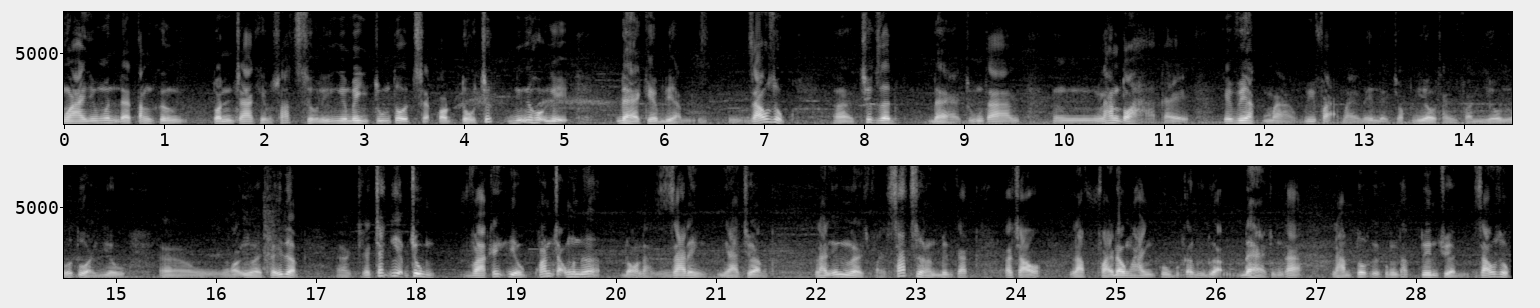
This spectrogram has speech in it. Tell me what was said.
Ngoài những vấn đề tăng cường tuần tra kiểm soát xử lý nghiêm minh, chúng tôi sẽ còn tổ chức những hội nghị để kiểm điểm giáo dục ờ, trước dân để chúng ta ừ, lan tỏa cái cái việc mà vi phạm này lên để cho nhiều thành phần nhiều lứa tuổi nhiều uh, mọi người thấy được uh, cái trách nhiệm chung và cái điều quan trọng hơn nữa đó là gia đình nhà trường là những người phải sát sườn bên các các cháu là phải đồng hành cùng với các lực lượng để chúng ta làm tốt cái công tác tuyên truyền giáo dục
